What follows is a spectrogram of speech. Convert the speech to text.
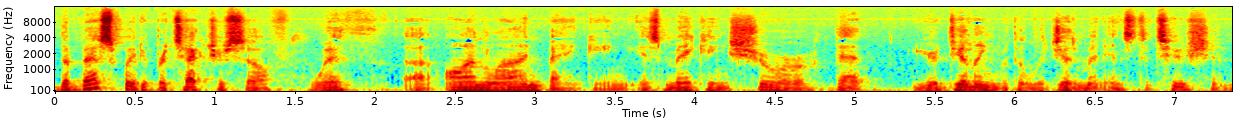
The best way to protect yourself with uh, online banking is making sure that you're dealing with a legitimate institution.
